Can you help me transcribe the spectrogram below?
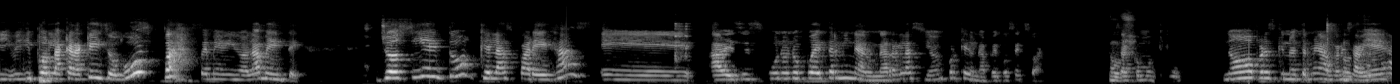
Y, por la cara que hizo Gus, se me vino a la mente. Yo siento que las parejas, eh, a veces uno no puede terminar una relación porque hay un apego sexual. O sea, como que, no, pero es que no he terminado con esa vieja.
